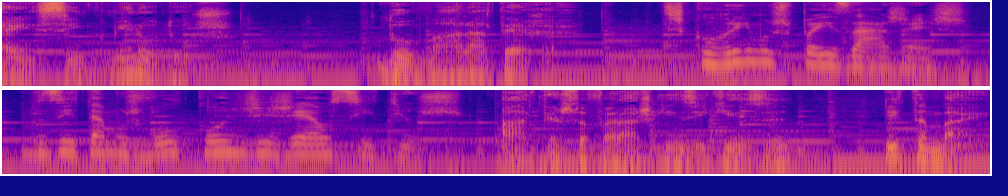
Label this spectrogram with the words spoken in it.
em 5 minutos. Do mar à terra. Descobrimos paisagens, visitamos vulcões e geossítios. À terça-feira às 15h15 e também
